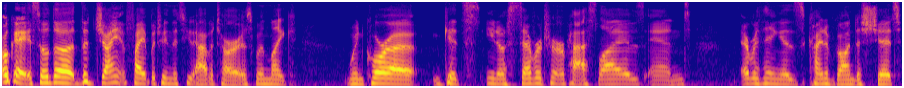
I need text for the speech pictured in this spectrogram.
okay so the the giant fight between the two avatars when like when Korra gets you know severed from her past lives and everything is kind of gone to shit.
